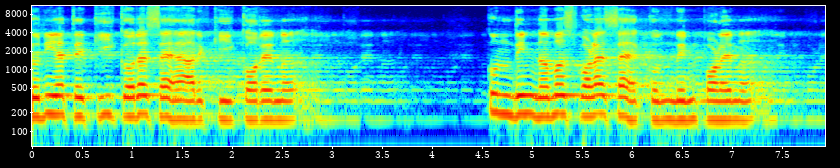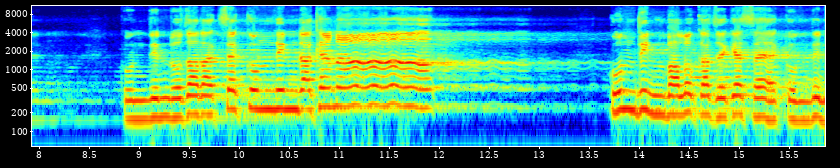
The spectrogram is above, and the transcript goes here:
দুনিয়াতে কি করেছে আর কি করে না। কোন দিন নামাজ পড়েছে, কোন দিন পড়ে না। কোন দিন রোজা রাখছে, কোন দিন রাখে না। কোন দিন ভালো কাজে গেছে, কোন দিন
